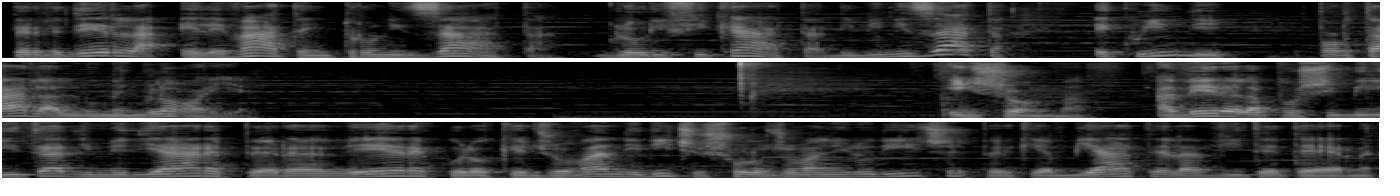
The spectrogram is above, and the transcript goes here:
per vederla elevata, intronizzata, glorificata, divinizzata e quindi portarla al gloria. Insomma, avere la possibilità di mediare per avere quello che Giovanni dice, solo Giovanni lo dice, perché abbiate la vita eterna,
